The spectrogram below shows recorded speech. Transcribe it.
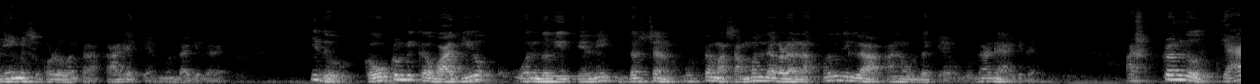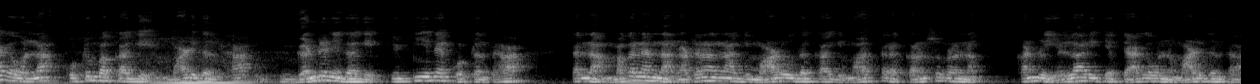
ನೇಮಿಸಿಕೊಳ್ಳುವಂತಹ ಕಾರ್ಯಕ್ಕೆ ಮುಂದಾಗಿದ್ದಾರೆ. ಇದು ಕೌಟುಂಬಿಕವಾಗಿಯೂ ಒಂದು ರೀತಿಯಲ್ಲಿ ದರ್ಶನ್ ಉತ್ತಮ ಸಂಬಂಧಗಳನ್ನು ಹೊಂದಿಲ್ಲ ಅನ್ನುವುದಕ್ಕೆ ಉದಾಹರಣೆ ಆಗಿದೆ. ಅಷ್ಟೊಂದು ತ್ಯಾಗವನ್ನು ಕುಟುಂಬಕ್ಕಾಗಿ ಮಾಡಿದಂತಹ ಗಂಡನಿಗಾಗಿ ಕಿಡ್ನಿಯೇ ಕೊಟ್ಟಂತಹ ತನ್ನ ಮಗನನ್ನು ನಟನನ್ನಾಗಿ ಮಾಡುವುದಕ್ಕಾಗಿ ಮಹತ್ತರ ಕನಸುಗಳನ್ನು ಕಂಡು ಎಲ್ಲ ರೀತಿಯ ತ್ಯಾಗವನ್ನು ಮಾಡಿದಂತಹ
